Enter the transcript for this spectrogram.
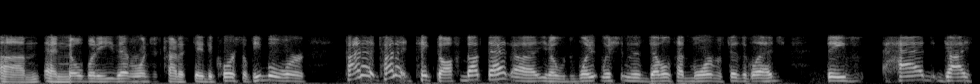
um, and nobody, everyone just kind of stayed the course. So people were kind of kind of ticked off about that. Uh, you know, wishing the Devils had more of a physical edge. They've had guys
